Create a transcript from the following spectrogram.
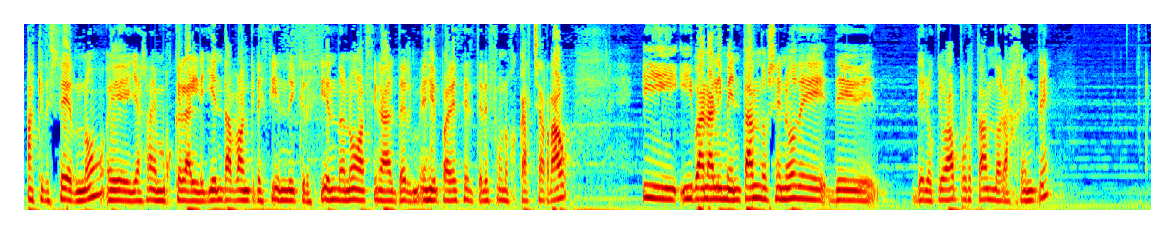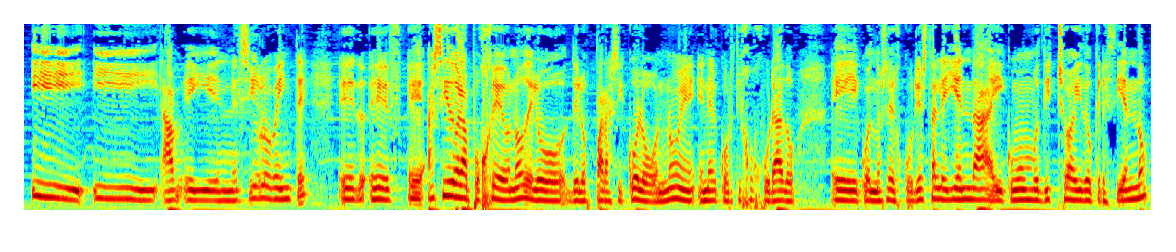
a crecer, ¿no? Eh, ya sabemos que las leyendas van creciendo y creciendo, ¿no? Al final me parece el teléfono escacharrado y, y van alimentándose, ¿no? De, de, de lo que va aportando la gente. Y, en el siglo XX eh, eh, eh, ha sido el apogeo ¿no? de, lo, de los parapsicólogos ¿no? en, en el cortijo jurado. Cuando se descubrió esta leyenda y como hemos dicho ha ido creciendo,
